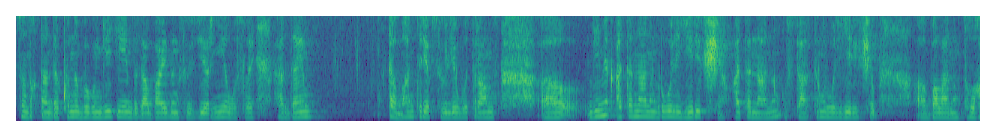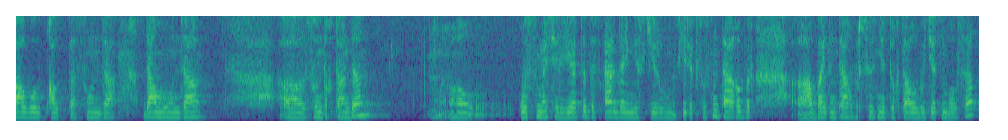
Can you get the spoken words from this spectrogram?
Сондықтан да күні бүгінге дейін біз абайдың сөздеріне осылай әрдайым табан тіреп сөйлеп отырамыз. Ә, демек ата ананың рөлі ерекше ата ананың ұстаздың рөлі ерекше. Ә, баланың тұлға болып қалыптасуында дамуында. Ә, сондықтан да осы мәселелерді біз әрдайым ескеруіміз керек. Сосын тағы бір абайдың тағы бір сөзіне тоқталып өтетін болсақ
